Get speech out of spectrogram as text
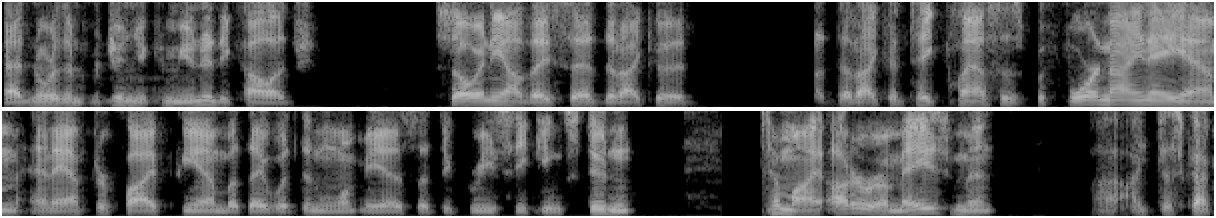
at Northern Virginia Community College. So anyhow, they said that I could that I could take classes before 9 a.m. and after 5 p.m., but they would, didn't want me as a degree seeking student. To my utter amazement, I just got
